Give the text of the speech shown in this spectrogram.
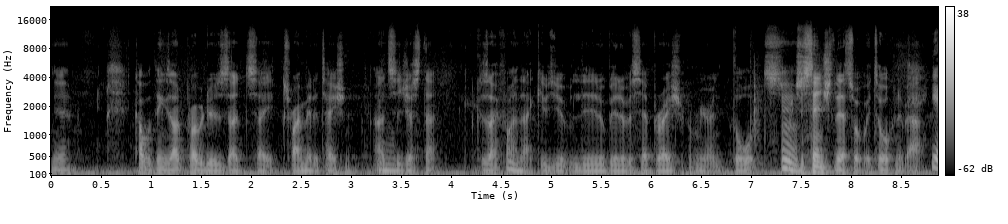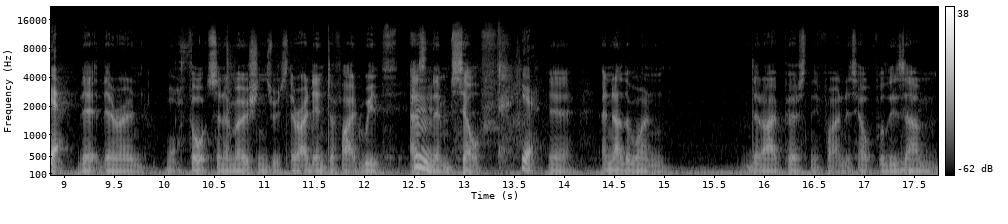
Yeah. A couple of things I'd probably do is I'd say try meditation. I'd Mm. suggest that because I find Mm. that gives you a little bit of a separation from your own thoughts, Mm. which essentially that's what we're talking about. Yeah. Their, their own Yeah. thoughts and emotions, which they're identified with as Mm. themselves. Yeah. Yeah. Another one that I personally find is helpful is Mm. um,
